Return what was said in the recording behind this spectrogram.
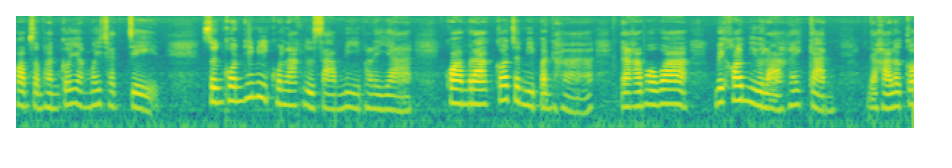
ความสัมพันธ์ก็ยังไม่ชัดเจน ส่วนคนที่มีคนรักหรือสามีภรรยา ความรักก็จะมีปัญหานะคะเพราะว่าไม่ค่อยมีเวลาให้กันนะคะแล้วก็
